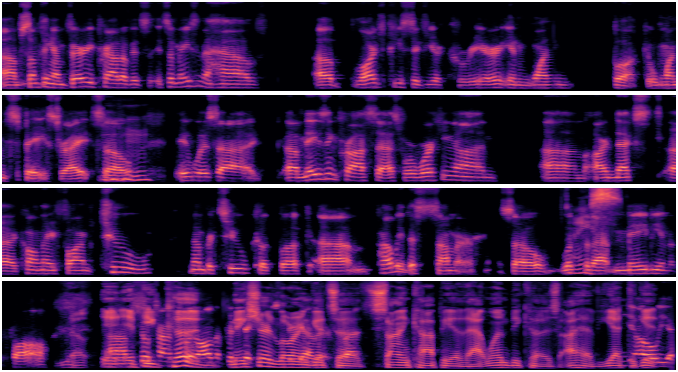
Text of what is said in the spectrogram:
um, something I'm very proud of. It's it's amazing to have a large piece of your career in one book, one space, right? So Mhm. it was a amazing process. We're working on um, our next uh, culinary farm two number two cookbook um, probably this summer. So look for that maybe in the fall. Well, Um, if you trying to put all could make sure Lauren together, gets a but- signed copy of that one because I have yet to get Oh, yeah,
